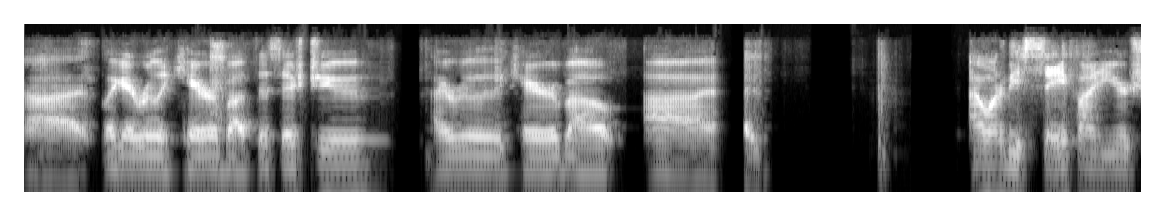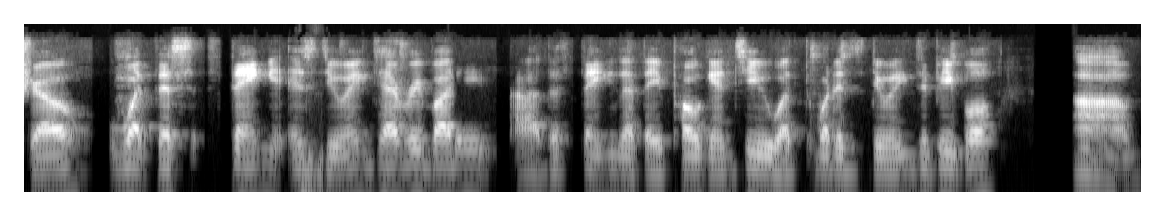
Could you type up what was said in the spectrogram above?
Uh, like I really care about this issue. I really care about. Uh, I want to be safe on your show. What this thing is doing to everybody, uh, the thing that they poke into, what what it's doing to people, um,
